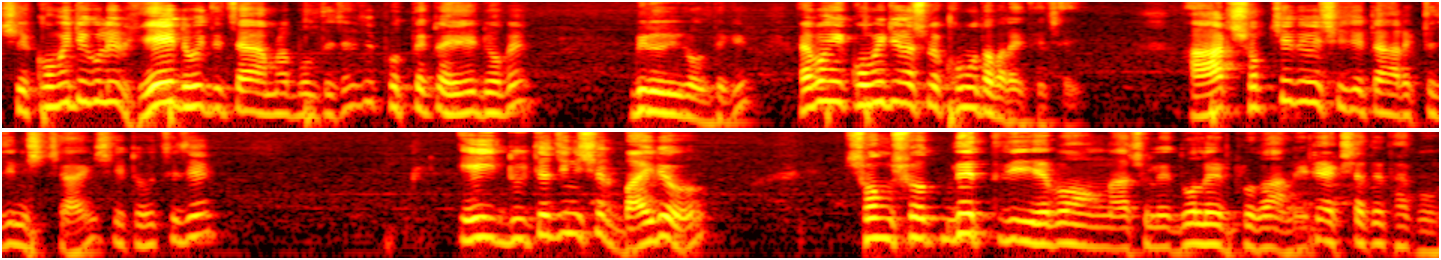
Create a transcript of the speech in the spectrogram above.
সে কমিটিগুলির হেড হইতে চায়, আমরা বলতে চাই যে প্রত্যেকটা হেড হবে বিরোধী দল থেকে এবং এই কমিটির আসলে ক্ষমতা বাড়াইতে চাই। আর সবচেয়ে বেশি যেটা আরেকটা জিনিস চাই সেটা হচ্ছে যে এই দুইটা জিনিসের বাইরেও সংসদ নেত্রী এবং আসলে দলের প্রধান, এটা একসাথে থাকুক,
